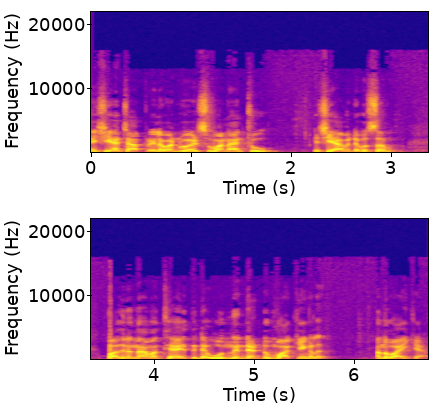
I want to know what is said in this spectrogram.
Isaiah chapter eleven verse one and two യഷിയാവിന്റെ പുസ്തകം പതിനൊന്നാം അധ്യായത്തിന്റെ ഒന്നും രണ്ടും വാക്യങ്ങൾ ഒന്ന് വായിക്കാം.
